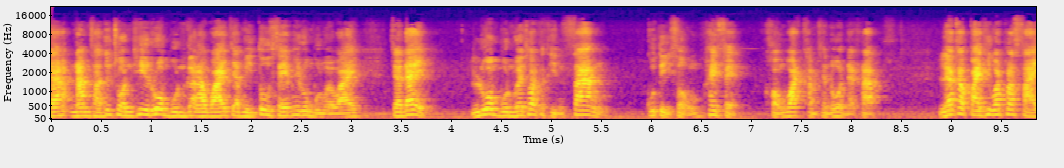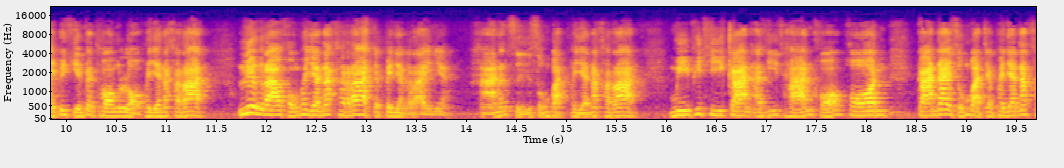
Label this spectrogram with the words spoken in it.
จะนำสาธุชนที่ร่วมบุญกันเอาไว้ จะมีตู้เซฟให้ร่วมบุญเอาไว้ จะได้ร่วมบุญไว้ทอดกระถินสร้างกุฏิสงฆ์ให้เสร็จของวัดคำชะโนดนะครับ แล้วก็ไปที่วัดพระไสยไปเขียนเป็นทองหล่อพญานาคราช เรื่องราวของพญานาคราชจะเป็นอย่างไรเนี่ย หาหนังสือสมบัติพญานาคราช มีพิธีการอธิษฐานขอพร การได้สมบัติจากพญานาค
